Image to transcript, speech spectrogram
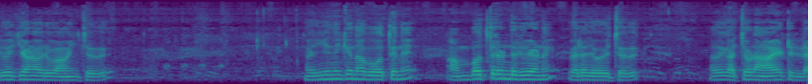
രൂപയ്ക്കാണ് അവർ വാങ്ങിച്ചത്. ഈ നിൽക്കുന്ന പോത്തിന് അമ്പത്തിരണ്ട് രൂപയാണ് വില ചോദിച്ചത്. അത് കച്ചവടം ആയിട്ടില്ല.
